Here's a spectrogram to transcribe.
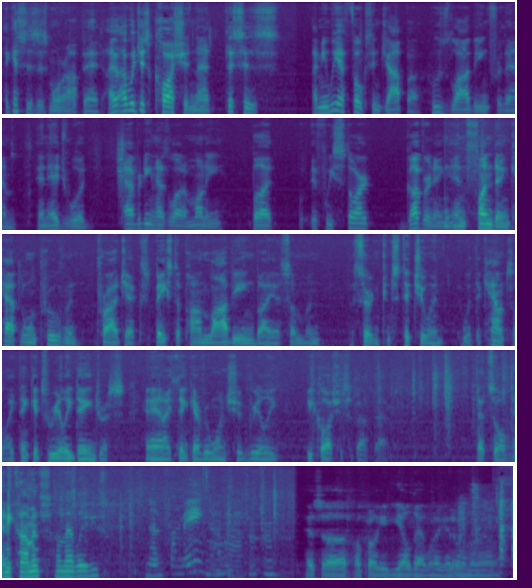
I guess this is more op ed. I, I would just caution that this is, I mean, we have folks in Joppa. Who's lobbying for them? And Edgewood. Aberdeen has a lot of money, but if we start governing and funding capital improvement projects based upon lobbying by a, someone, a certain constituent with the council, I think it's really dangerous. And I think everyone should really be cautious about that. That's all. Any comments on that, ladies? None from me. As uh, I'll probably get yelled at when I get home on that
